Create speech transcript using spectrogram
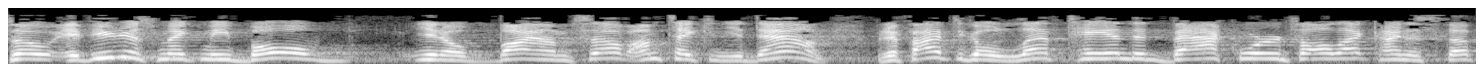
So if you just make me bowl, you know, by himself, I'm taking you down. But if I have to go left-handed, backwards, all that kind of stuff,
